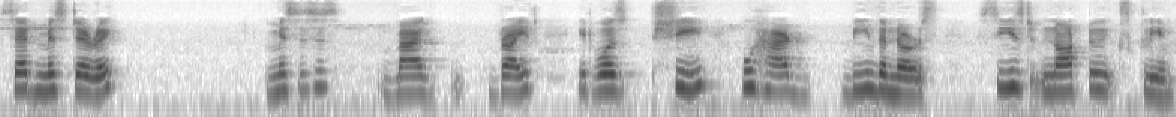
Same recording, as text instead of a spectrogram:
said Miss Derek. Mrs. McBride, it was she who had been the nurse, ceased not to exclaim,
